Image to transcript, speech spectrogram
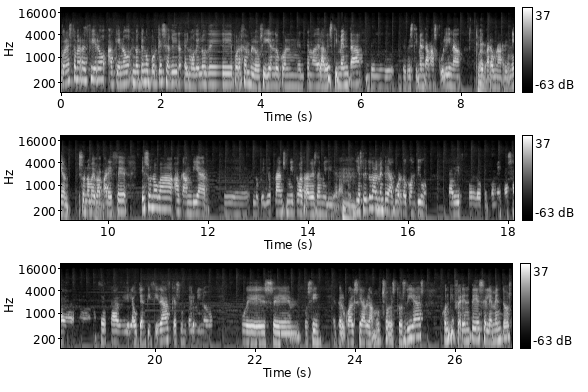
con esto me refiero a que no, no tengo por qué seguir el modelo de, por ejemplo, siguiendo con el tema de la vestimenta, de, vestimenta masculina eh, para una reunión. Eso no me va a parecer, eso no va a cambiar eh, lo que yo transmito a través de mi liderazgo. Mm. Y estoy totalmente de acuerdo contigo, David, con lo que comentas acerca de la autenticidad, que es un término, pues, eh, pues sí, del cual se habla mucho estos días, con diferentes elementos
